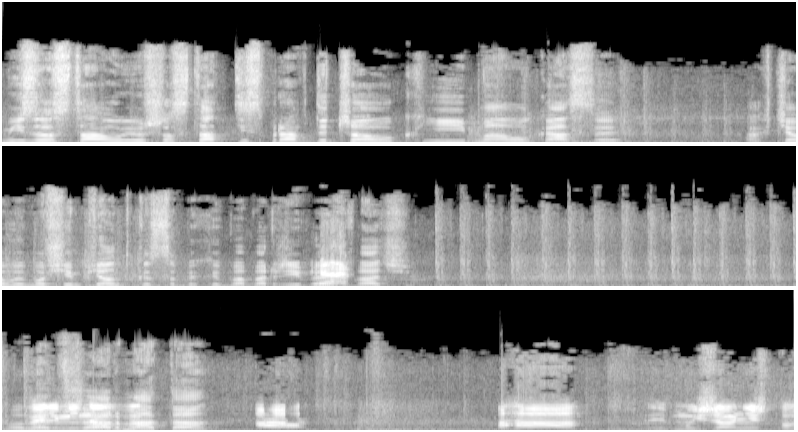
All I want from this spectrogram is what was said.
Mi został już ostatni sprawny czołg i mało kasy. A chciałbym 8 piątkę sobie chyba bardziej wezwać. Bo lepsza armata. A. Aha! Mój żołnierz po,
